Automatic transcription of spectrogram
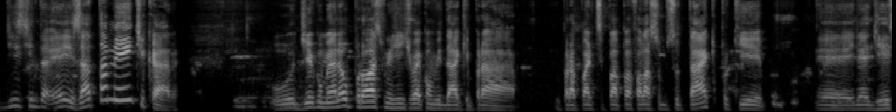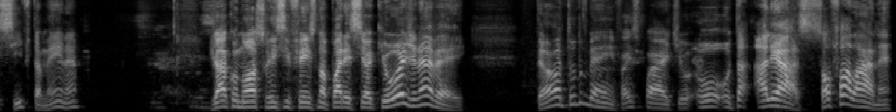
distinta. É exatamente, cara. O Diego Melo é o próximo que a gente vai convidar aqui para para participar para falar sobre sotaque, porque é, ele é de Recife também, né? Já que o nosso recifense não apareceu aqui hoje, né, velho? Então, tudo bem, faz parte. O, o- o- tá- aliás, só falar, né?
